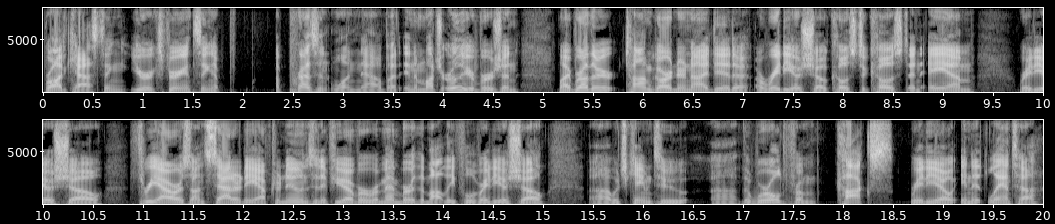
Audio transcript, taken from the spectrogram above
broadcasting, you're experiencing a a present one now, but in a much earlier version, my brother Tom Gardner and I did a, a radio show, Coast to Coast, an AM radio show, three hours on Saturday afternoons. And if you ever remember the Motley Fool radio show, uh, which came to uh, the world from Cox Radio in Atlanta,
